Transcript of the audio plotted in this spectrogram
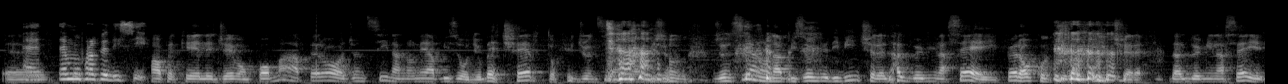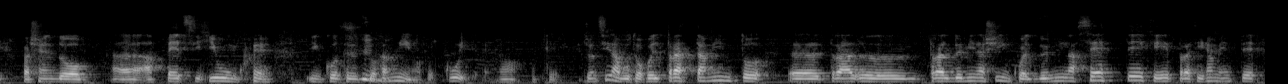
Eh, Eh, temo proprio di sì. No, perché leggeva un po', ma però John Cena non ne ha bisogno. Beh, certo che John Cena non ha bisogno. John Cena non ha bisogno di vincere dal 2006, però continua a vincere dal 2006 facendo eh, a pezzi chiunque incontra il suo cammino. Per cui, eh, no, perché John Cena ha avuto quel trattamento eh, tra, eh, tra il 2005 e il 2007 che praticamente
